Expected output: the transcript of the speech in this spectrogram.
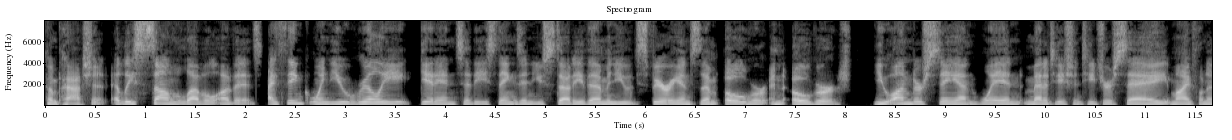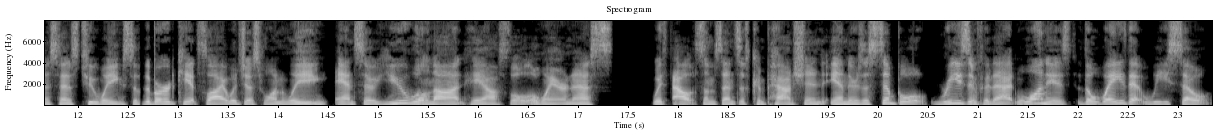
compassion, at least some level of it. I think when you really get into these things and you study them and you experience them over and over, you understand when meditation teachers say mindfulness has two wings. So the bird can't fly with just one wing. And so you will not have full awareness without some sense of compassion. And there's a simple reason for that. One is the way that we so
